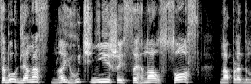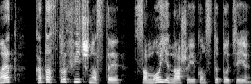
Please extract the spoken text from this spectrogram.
Це був для нас найгучніший сигнал СОС на предмет катастрофічності самої нашої Конституції.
